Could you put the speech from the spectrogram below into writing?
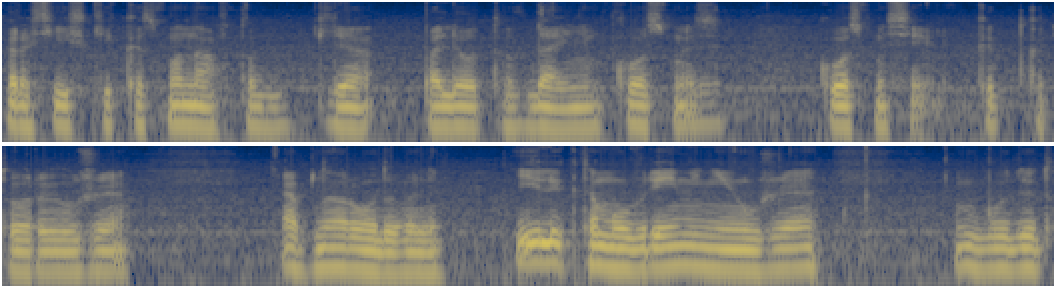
российских космонавтов для полета в дальнем космосе, космосе, которые уже обнародовали. Или к тому времени уже будет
